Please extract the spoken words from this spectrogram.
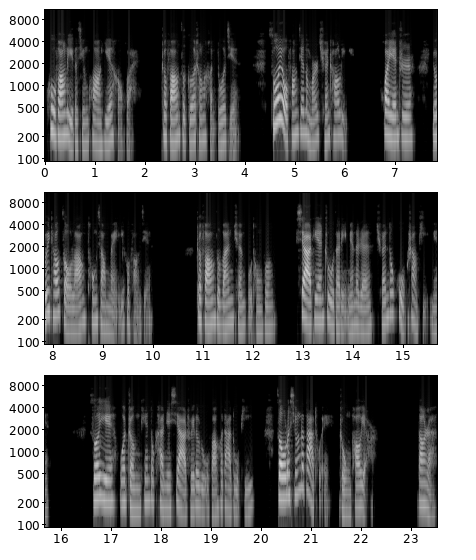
库房里的情况也很坏，这房子隔成了很多间，所有房间的门全朝里，换言之，有一条走廊通向每一个房间。这房子完全不通风，夏天住在里面的人全都顾不上体面，所以我整天都看见下垂的乳房和大肚皮，走了形的大腿，肿泡眼儿。当然，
